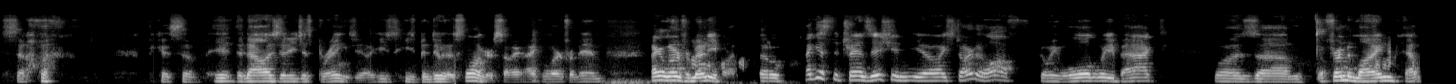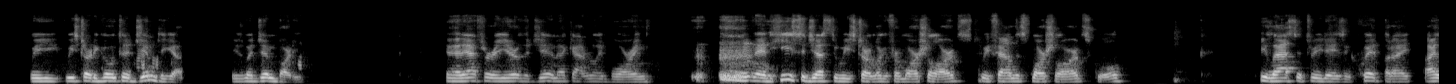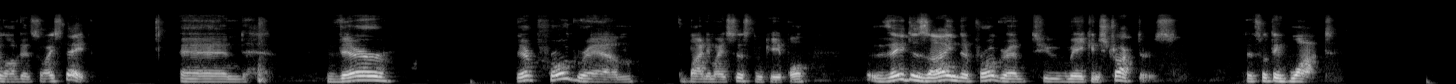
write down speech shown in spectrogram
So because of the knowledge that he just brings. You know, he's he's been doing this longer, so I, I, can learn from him. I can learn from anybody. So I guess the transition, you know, I started off going all the way back. Was um, a friend of mine that we we started going to the gym together. He was my gym buddy. And after a year of the gym, that got really boring. and he suggested we start looking for martial arts. We found this martial arts school. He lasted three days and quit, but I, I loved it, so I stayed and their their program, the body mind system people, they designed their program to make instructors. That's what they want.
